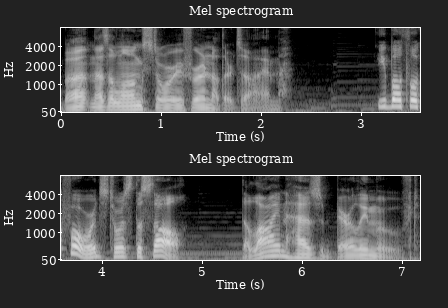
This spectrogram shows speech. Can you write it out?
But that's a long story for another time. You both look forwards towards the stall. The line has barely moved.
